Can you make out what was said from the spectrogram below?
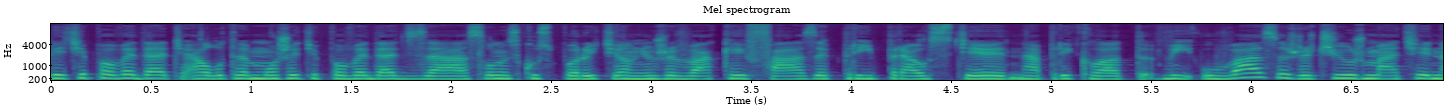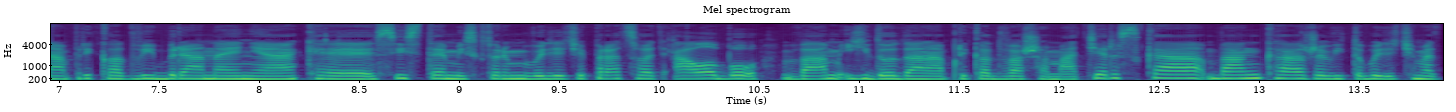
Viete povedať, alebo teda môžete povedať za Slovenskú sporiteľňu, že v akej fáze príprav ste napríklad vy u vás, že či už máte napríklad vybrané nejaké systémy, s ktorými budete pracovať, alebo vám ich dodá napríklad vaša materská banka, že vy to budete mať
